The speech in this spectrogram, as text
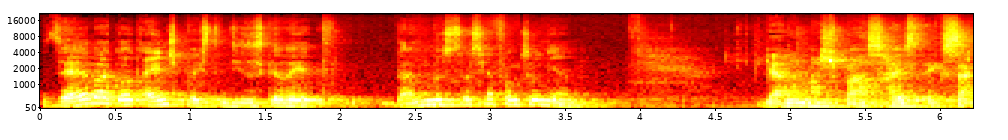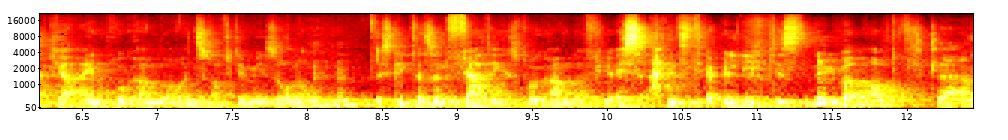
selber dort einsprichst in dieses Gerät, dann müsste es ja funktionieren. Lernen macht Spaß heißt exakt ja ein Programm bei uns auf dem Misono. Mhm. Es gibt also ein fertiges Programm dafür, ist eins der beliebtesten überhaupt. Klar.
